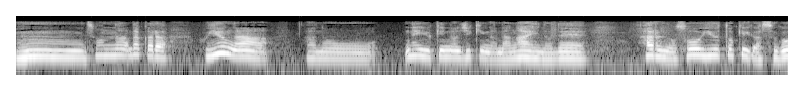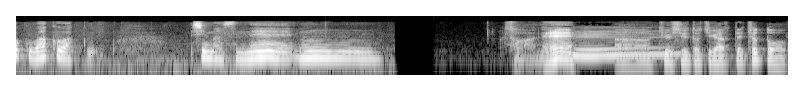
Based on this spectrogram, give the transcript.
うん。そんなだから冬があの、ね、雪の時期が長いので春のそういう時がすごくワクワクしますね。うん。そうだね。あー九州と違ってちょっと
